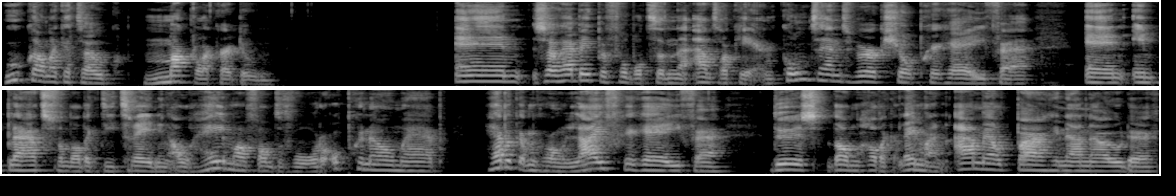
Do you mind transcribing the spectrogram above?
hoe kan ik het ook makkelijker doen? En zo heb ik bijvoorbeeld een aantal keer een content workshop gegeven. En in plaats van dat ik die training al helemaal van tevoren opgenomen heb, heb ik hem gewoon live gegeven. Dus dan had ik alleen maar een aanmeldpagina nodig.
